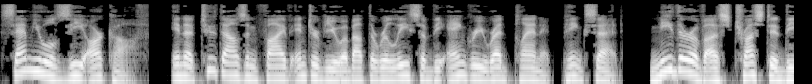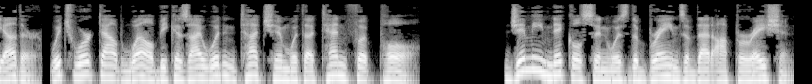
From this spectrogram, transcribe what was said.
Samuel Z. Arkoff. In a 2005 interview about the release of The Angry Red Planet, Pink said, "...neither of us trusted the other, which worked out well because I wouldn't touch him with a 10-foot pole. Jimmy Nicholson was the brains of that operation.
